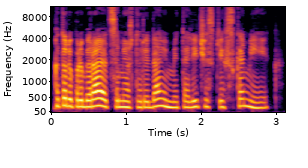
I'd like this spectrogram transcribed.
который пробирается между рядами металлических скамеек.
